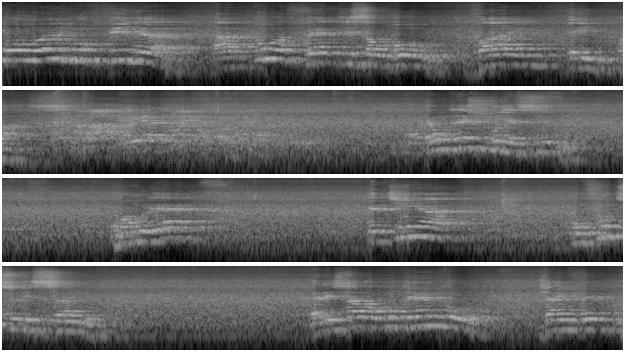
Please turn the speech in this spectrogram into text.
bom ânimo, filha, a tua fé te salvou, vai em paz. É um trecho conhecido. Uma mulher que tinha um fluxo de sangue. Ela estava algum tempo já enferma.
